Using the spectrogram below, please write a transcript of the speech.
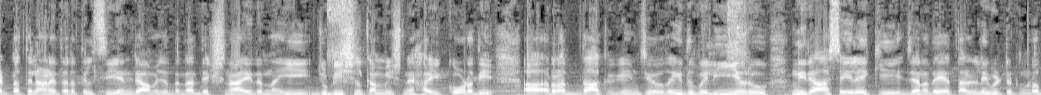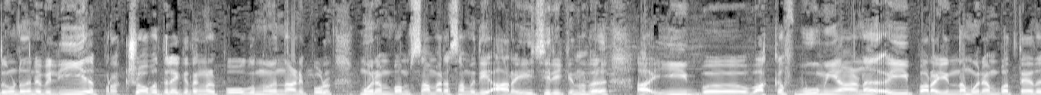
ഘട്ടത്തിലാണ് ഇത്തരത്തിൽ സി എൻ രാമചന്ദ്രൻ അധ്യക്ഷനായിരുന്ന ഈ ജുഡീഷ്യൽ കമ്മീഷനെ ഹൈക്കോടതി റദ്ദാക്കുകയും ചെയ്തത്. ഇത് വലിയൊരു നിരാശയിലേക്ക് ജനതയെ തള്ളിവിട്ടിട്ടുണ്ട്. അതുകൊണ്ട് തന്നെ വലിയ പ്രക്ഷോഭത്തിലേക്ക് തങ്ങൾ പോകുന്നു എന്നാണ് ഇപ്പോൾ മുനമ്പം സമരസമിതി അറിയിച്ചിരിക്കുന്നത്. ഈ വഖഫ് ഭൂമിയാണ് ഈ പറയുന്ന മുനമ്പത്തേത്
